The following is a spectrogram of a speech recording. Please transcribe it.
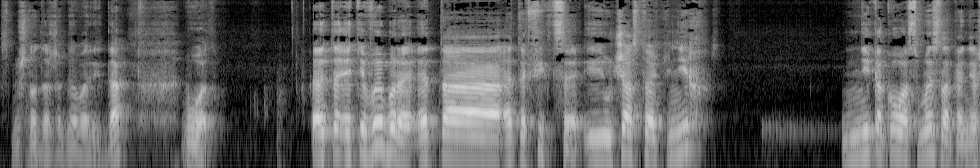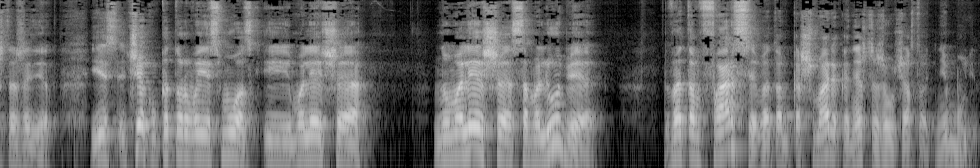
смешно даже говорить, да? Вот это, эти выборы это, это фикция. И участвовать в них никакого смысла, конечно же, нет. Есть человек, у которого есть мозг и малейшее, ну, малейшее самолюбие, в этом фарсе, в этом кошмаре, конечно же, участвовать не будет.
